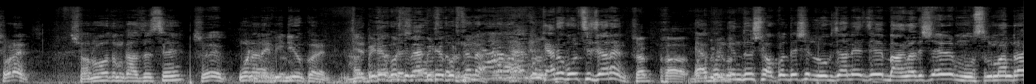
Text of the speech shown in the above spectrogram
শোনেন সর্বপ্রথম কাজ হচ্ছে ওনারা ভিডিও করেন। ভিডিও করছি ভাই, ভিডিও করছি। না, কেন বলছি জানেন? হ্যাঁ, এখন কিন্তু সকল দেশের লোক জানে যে বাংলাদেশের মুসলমানরা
